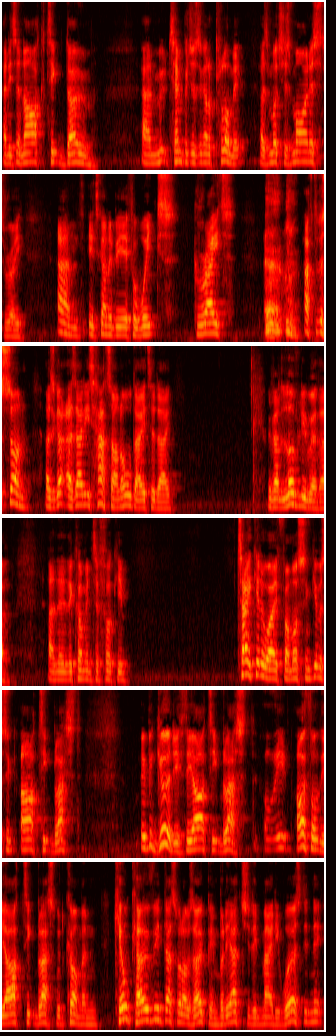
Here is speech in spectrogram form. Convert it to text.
and it's an Arctic dome. And temperatures are going to plummet as much as minus three, and it's going to be here for weeks great. After the sun has, got, has had his hat on all day today, we've had lovely weather, and then they're coming to fucking take it away from us and give us an Arctic blast. It'd be good if the Arctic blast. I thought the Arctic blast would come and kill COVID. That's what I was hoping, but it actually made it worse, didn't it?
